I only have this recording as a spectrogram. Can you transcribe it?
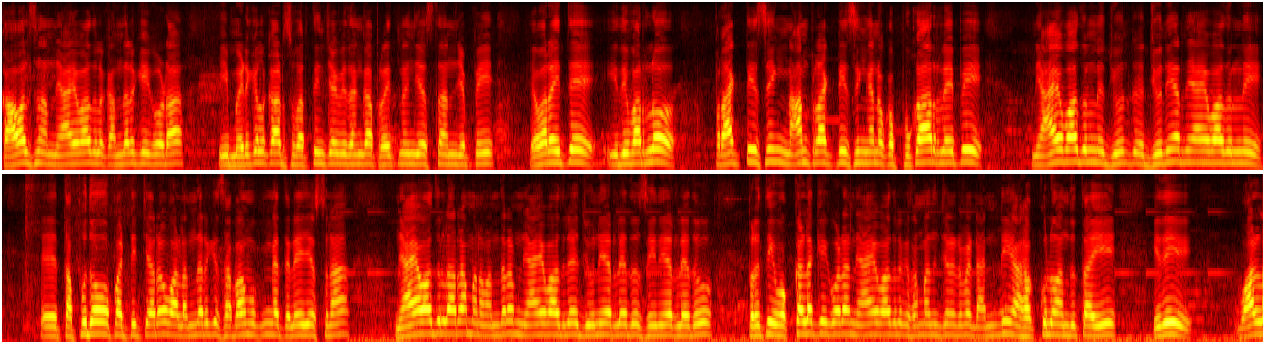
కావాల్సిన న్యాయవాదులకు అందరికీ కూడా ఈ మెడికల్ కార్డ్స్ వర్తించే విధంగా ప్రయత్నం చేస్తానని చెప్పి ఎవరైతే ఇది వరలో ప్రాక్టీసింగ్ నాన్ ప్రాక్టీసింగ్ అని ఒక పుకారు లేపి న్యాయవాదుల్ని జూ జూనియర్ న్యాయవాదుల్ని తప్పుదోవ పట్టించారో వాళ్ళందరికీ సభాముఖంగా తెలియజేస్తున్నా. న్యాయవాదులారా మనం అందరం న్యాయవాదులే జూనియర్ లేదు సీనియర్ లేదు. ప్రతి ఒక్కళ్ళకి కూడా న్యాయవాదులకు సంబంధించినటువంటి అన్ని హక్కులు అందుతాయి. ఇది వాళ్ళ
